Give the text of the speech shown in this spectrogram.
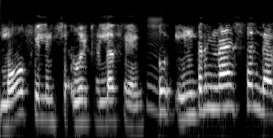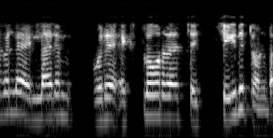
more films ഒരു ത്രില്ലർ ഫിലിംസ് സോ ഇന്റർനാഷണൽ ലെവലിൽ എല്ലാരും ഒരു എക്സ്പ്ലോർ ചെയ്തിട്ടുണ്ട്.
